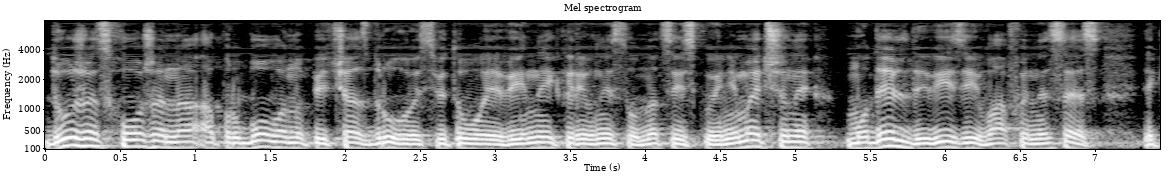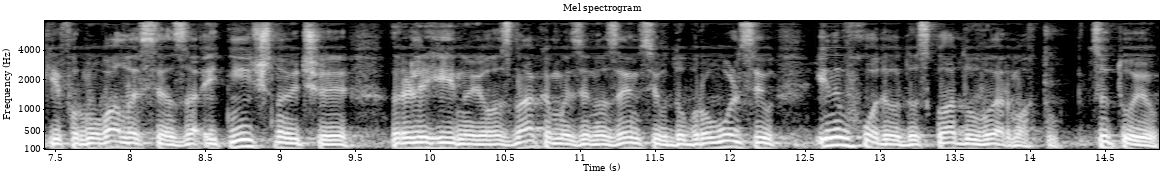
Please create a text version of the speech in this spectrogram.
дуже схожа на апробовану під час Другої світової війни керівництвом нацистської Німеччини модель дивізій Waffen-СС, які формувалися за етнічною чи релігійною ознаками з іноземців-добровольців і не входили до складу Вермахту. Цитую.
